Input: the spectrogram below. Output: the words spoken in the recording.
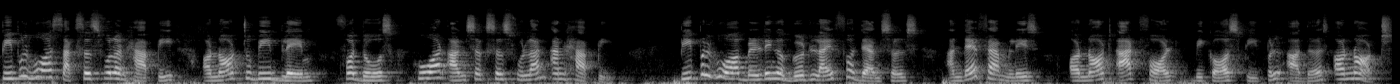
People who are successful and happy are not to be blamed for those who are unsuccessful and unhappy. People who are building a good life for themselves and their families are not at fault because people others are not.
